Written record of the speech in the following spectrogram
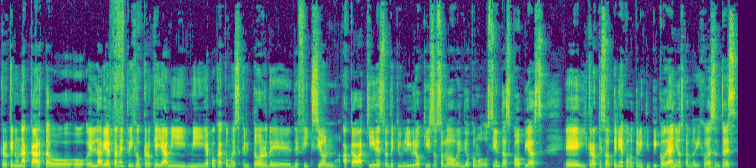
creo que en una carta o, o él abiertamente dijo, creo que ya mi, mi época como escritor de, de, ficción acaba aquí, después de que un libro que hizo solo vendió como 200 copias eh, y creo que solo tenía como treinta y pico de años cuando dijo eso, entonces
